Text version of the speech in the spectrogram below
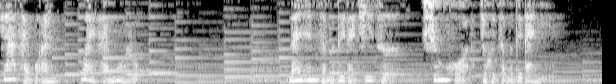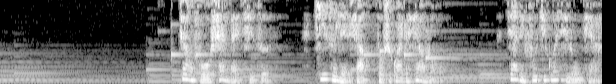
家财不安，外财莫入。男人怎么对待妻子，生活就会怎么对待你。丈夫善待妻子，妻子脸上总是挂着笑容，家里夫妻关系融洽，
